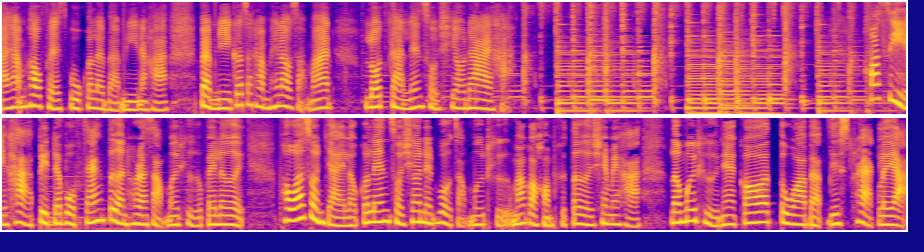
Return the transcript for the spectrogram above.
น์ห้ามเข้า Facebook อะไรแบบนี้นะคะ แบบนี้ก็จะทำให้เราสามารถลดการเล่นโซเชียลได้ค่ะข้อ4ค่ะปิดระบบแจ้งเตือนโทรศัพท์มือถือไปเลย เพราะว่าส่วนใหญ่เราก็เล่นโซเชียลเน็ตเวิร์กจากมือถือมากกว่าคอมพิวเตอร์ใช่ไหมคะ แล้วมือถือเนี่ยก็ตัวแบบ distract เลยอะ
